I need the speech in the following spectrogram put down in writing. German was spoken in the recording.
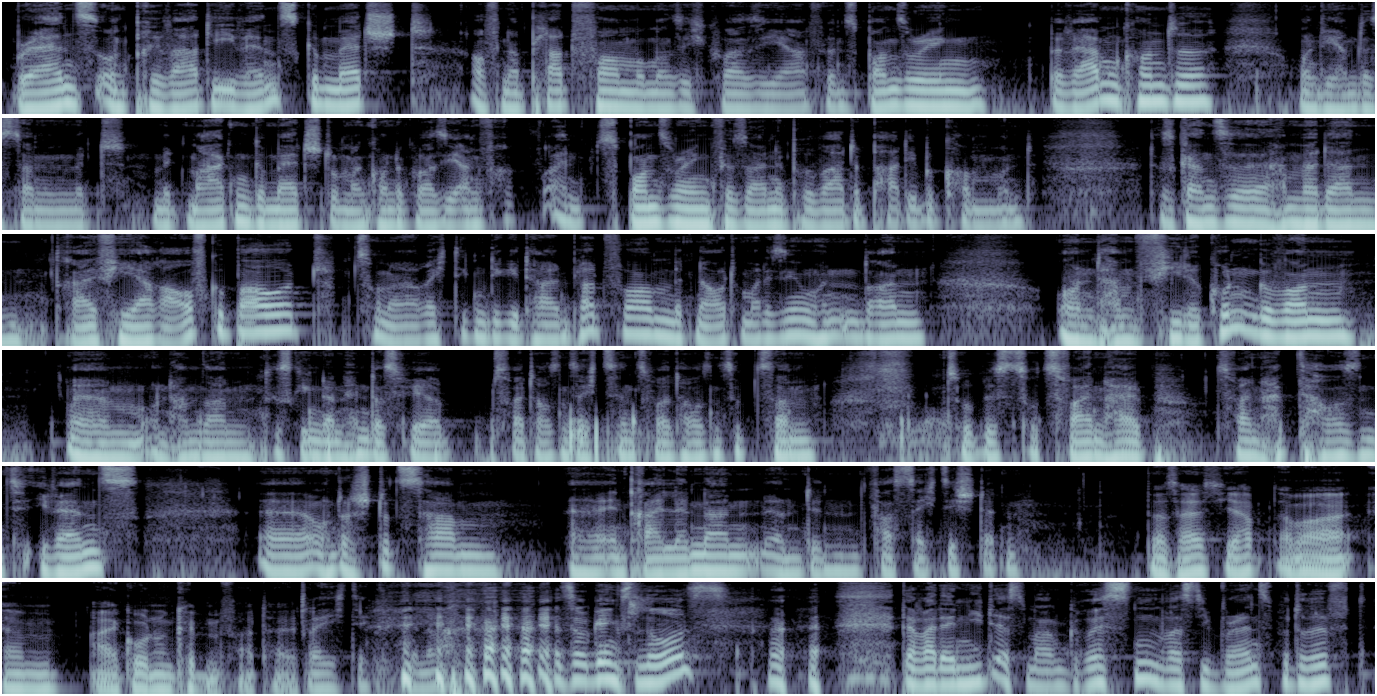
Brands und private Events gematcht auf einer Plattform, wo man sich quasi ja für ein Sponsoring bewerben konnte. Und wir haben das dann mit, mit Marken gematcht und man konnte quasi einfach ein Sponsoring für seine private Party bekommen. Und das Ganze haben wir dann drei, vier Jahre aufgebaut zu einer richtigen digitalen Plattform mit einer Automatisierung hinten dran und haben viele Kunden gewonnen ähm, und haben dann, das ging dann hin, dass wir 2016, 2017 so bis zu zweieinhalb, zweieinhalbtausend Events äh, unterstützt haben äh, in drei Ländern und in fast 60 Städten. Das heißt, ihr habt aber ähm, Alkohol und Kippen verteilt. Richtig, genau. so ging's los. da war der Need erstmal am größten, was die Brands betrifft.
